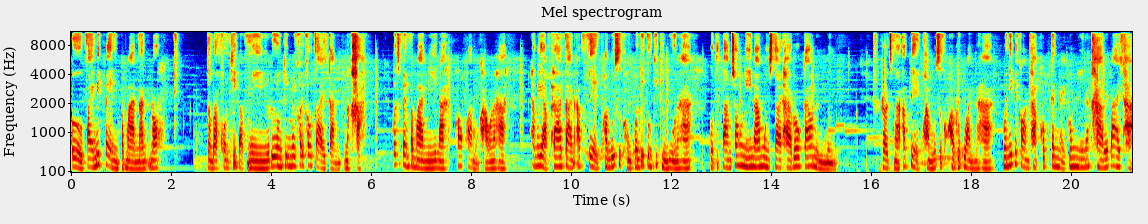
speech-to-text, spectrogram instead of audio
เออ ไปไม่เป็นประมาณนั้นเนาะสำหรับคนที่แบบมีเรื่องที่ไม่ค่อยเข้าใจกันนะคะ ก็จะเป็นประมาณนี้นะ ข้อความของเขานะคะ ถ้าไม่อยากพลาดการอัปเดตความรู้สึกของคนที่คุณคิดถึงอยู่นะคะ กดติดตามช่องนี้นะ Moonstar Taro 911 เราจะมาอัปเดตความรู้สึกของเขาทุกวันนะคะ วันนี้ไปก่อนค่ะ พบกันใหม่พรุ่งนี้นะคะ บ๊ายบายค่ะ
